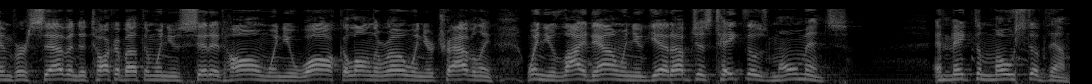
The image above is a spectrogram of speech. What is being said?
in verse 7 to talk about them when you sit at home, when you walk along the road, when you're traveling, when you lie down, when you get up. Just take those moments and make the most of them,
